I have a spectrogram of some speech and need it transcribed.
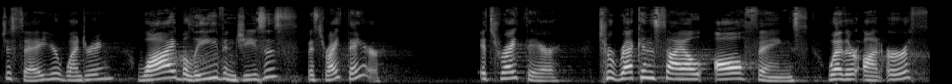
just say you're wondering, why believe in Jesus? It's right there. It's right there. To reconcile all things, whether on earth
